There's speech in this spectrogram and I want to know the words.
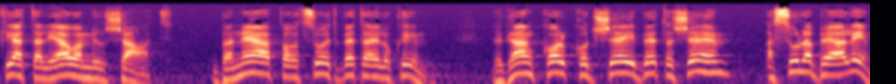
כי עתליהו המרשעת, בניה פרצו את בית האלוקים, וגם כל קודשי בית השם עשו לה בעלים.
